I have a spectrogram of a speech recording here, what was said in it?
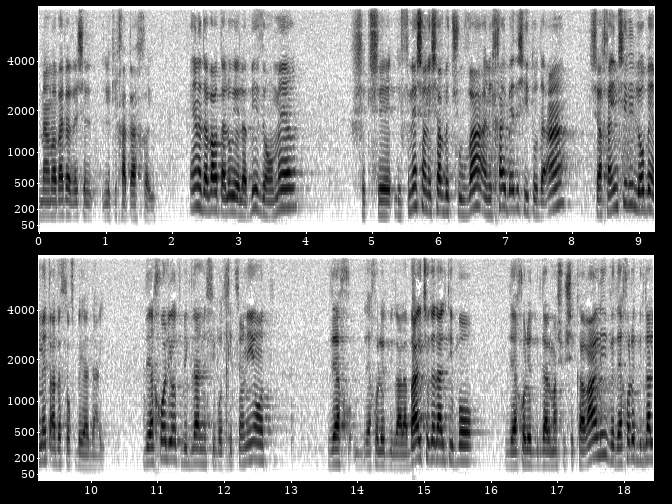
מהמבט הזה של לקיחת האחריות. אין הדבר תלוי אלא בי, זה אומר שלפני שאני שב בתשובה, אני חי באיזושהי תודעה שהחיים שלי לא באמת עד הסוף בידיי. זה יכול להיות בגלל נסיבות חיצוניות, זה יכול, זה יכול להיות בגלל הבית שגדלתי בו, זה יכול להיות בגלל משהו שקרה לי, וזה יכול להיות בגלל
